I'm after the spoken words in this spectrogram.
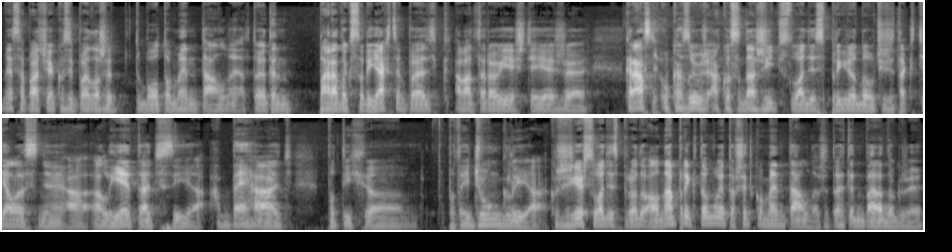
Mne sa páči, ako si povedal, že to bolo to mentálne a to je ten paradox, ktorý ja chcem povedať k Avatarovi ešte je, že krásne ukazujú, že ako sa dá žiť v súlade s prírodou, čiže tak telesne a, a lietať si a, a behať po tých uh, po tej džungli a akože žiješ v súlade s prírodou, ale napriek tomu je to všetko mentálne, že to je ten paradox, že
